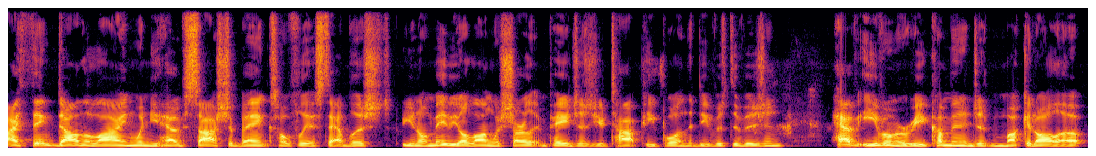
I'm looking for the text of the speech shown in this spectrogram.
I think down the line when you have Sasha Banks hopefully established, you know, maybe along with Charlotte and Paige as your top people in the Divas division, have Eva Marie come in and just muck it all up.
